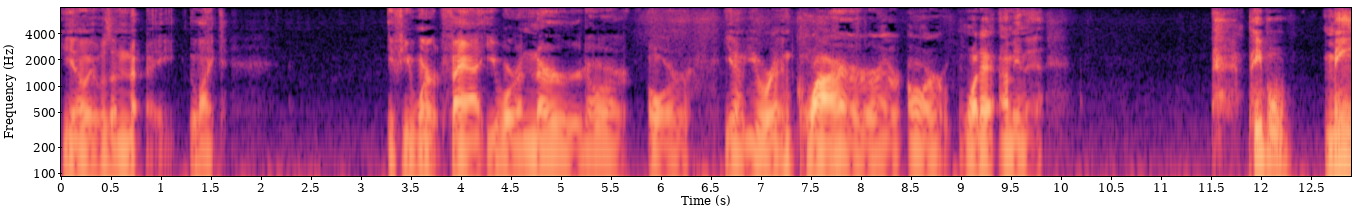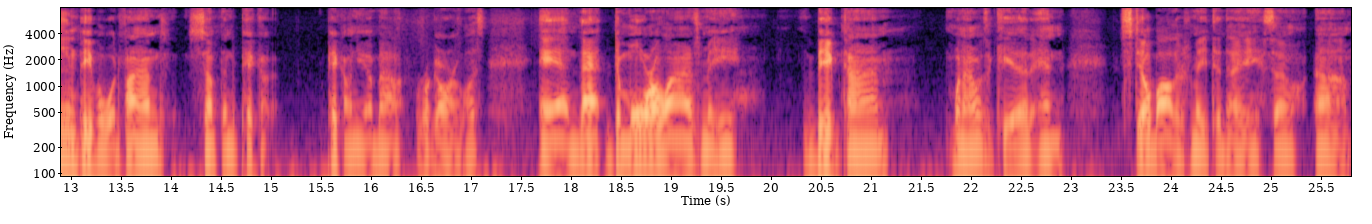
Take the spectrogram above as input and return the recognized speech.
You know, it was a, like, if you weren't fat, you were a nerd or, or, you know, you were in choir or, or whatever. I mean, people, mean people would find something to pick pick on you about regardless. And that demoralized me big time when I was a kid and still bothers me today. So, um,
